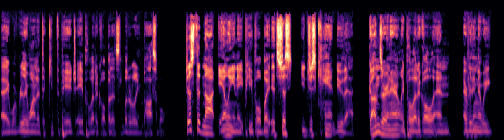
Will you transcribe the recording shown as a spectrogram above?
I really wanted to keep the page apolitical, but it's literally impossible. Just to not alienate people, but it's just, you just can't do that. Guns are inherently political, and everything that we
